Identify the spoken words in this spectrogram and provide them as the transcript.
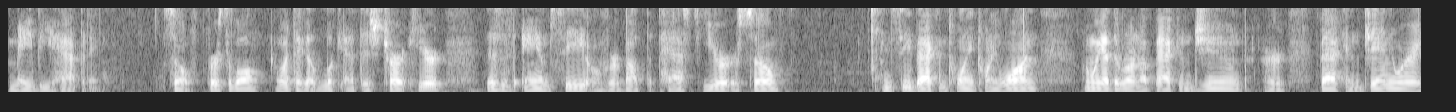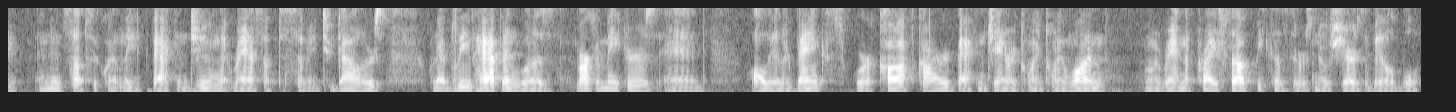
may be happening. So, first of all, I want to take a look at this chart here this is AMC over about the past year or so. You can see back in 2021 when we had the run up back in June or back in January and then subsequently back in June that ran us up to $72. What I believe happened was market makers and all the other banks were caught off guard back in January 2021 when we ran the price up because there was no shares available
